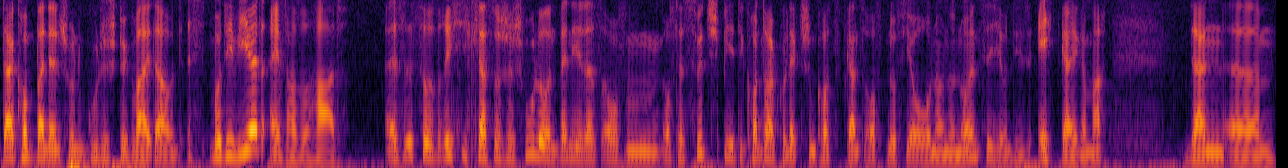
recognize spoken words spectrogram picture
da kommt man dann schon ein gutes Stück weiter. Und es motiviert einfach so hart. Es ist so richtig klassische Schule und wenn ihr das auf, dem, auf der Switch spielt, die Contra Collection kostet ganz oft nur 4,99 Euro und die ist echt geil gemacht, dann ähm,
